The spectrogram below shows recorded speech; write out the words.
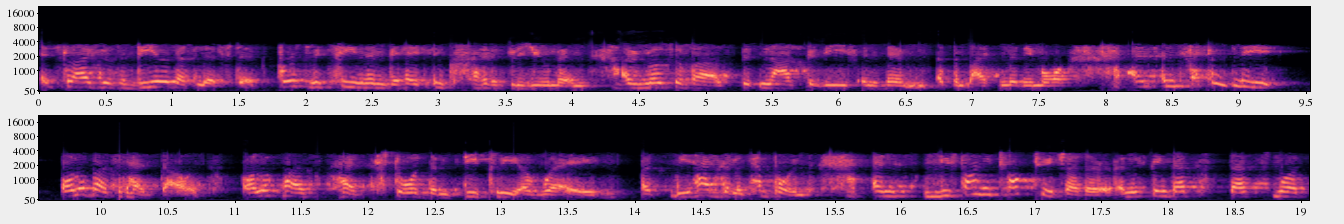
it's like this veil that lifted. First, we'd seen him behave incredibly human. I mean, most of us did not believe in him as enlightened anymore. And, and secondly, all of us had doubts. All of us had stored them deeply away, but we had them at some point. And we finally talked to each other, and I think that's that's what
